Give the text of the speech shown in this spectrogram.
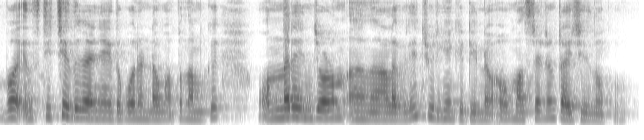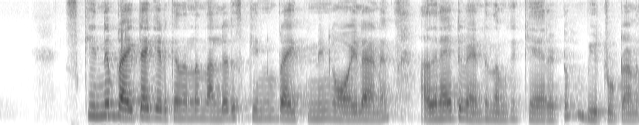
അപ്പോൾ സ്റ്റിച്ച് ചെയ്ത് കഴിഞ്ഞാൽ ഇതുപോലെ ഉണ്ടാവും. അപ്പോൾ നമുക്ക് ഒന്നര ഇഞ്ചോളം അളവിൽ ചുരുങ്ങി കിട്ടിയിട്ടുണ്ടാവും. അപ്പോൾ മസ്റ്റായിട്ടും ട്രൈ ചെയ്ത് നോക്കൂ. സ്കിന്ന് ബ്രൈറ്റ് ആക്കി എടുക്കുന്നുള്ള നല്ലൊരു സ്കിൻ ബ്രൈറ്റനിങ് ഓയിലാണ്. അതിനായിട്ട് വേണ്ടത് നമുക്ക് ക്യാരറ്റും ബീട്രൂട്ടാണ്.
